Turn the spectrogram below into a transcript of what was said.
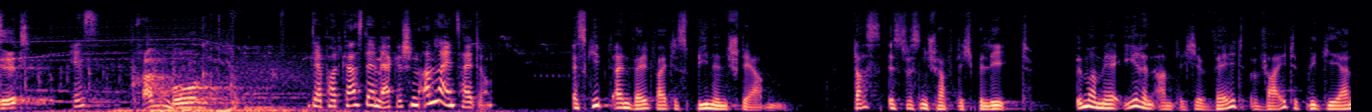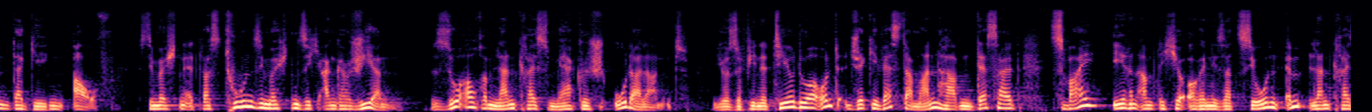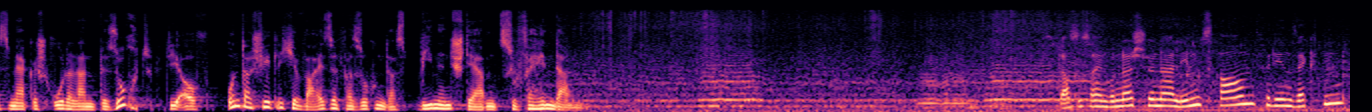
Dit ist Brandenburg. der Podcast der Märkischen Online-Zeitung. Es gibt ein weltweites Bienensterben. Das ist wissenschaftlich belegt. Immer mehr Ehrenamtliche weltweit begehren dagegen auf. Sie möchten etwas tun, sie möchten sich engagieren. So auch im Landkreis Märkisch-Oderland. Josephine Theodor und Jackie Westermann haben deshalb zwei ehrenamtliche Organisationen im Landkreis Märkisch-Oderland besucht, die auf unterschiedliche Weise versuchen, das Bienensterben zu verhindern. Das ist ein wunderschöner Lebensraum für die Insekten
